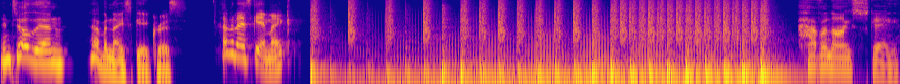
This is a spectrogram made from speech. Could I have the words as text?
Until then, have a nice day, Chris. Have a nice game, Mike. Have a nice gay.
